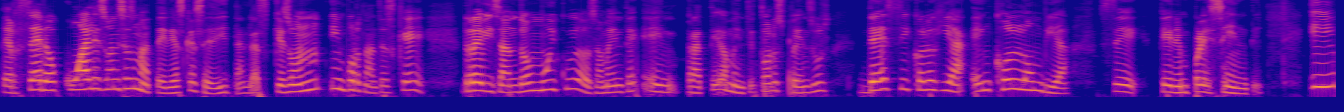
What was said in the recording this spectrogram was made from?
Tercero, ¿cuáles son esas materias que se editan? Las que son importantes que revisando muy cuidadosamente en prácticamente todos los pénsuls de psicología en Colombia se tienen presente. Y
